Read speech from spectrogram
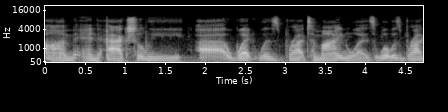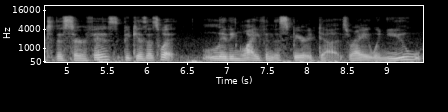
Um, and actually, uh, what was brought to mind was what was brought to the surface because that's what living life in the spirit does, right? When you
